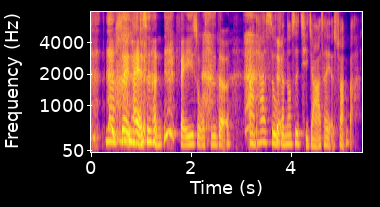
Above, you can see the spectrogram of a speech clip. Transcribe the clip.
那所以他也是很 匪夷所思的啊！他十五分钟是骑脚踏车也算吧？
